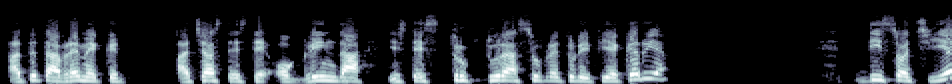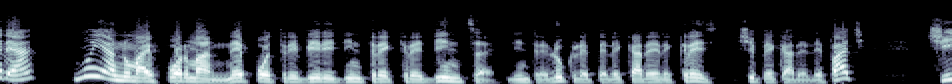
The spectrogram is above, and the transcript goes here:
Atâta vreme cât aceasta este oglinda, este structura sufletului fiecăruia? Disocierea nu ia numai forma nepotrivirii dintre credință, dintre lucrurile pe care le crezi și pe care le faci, ci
